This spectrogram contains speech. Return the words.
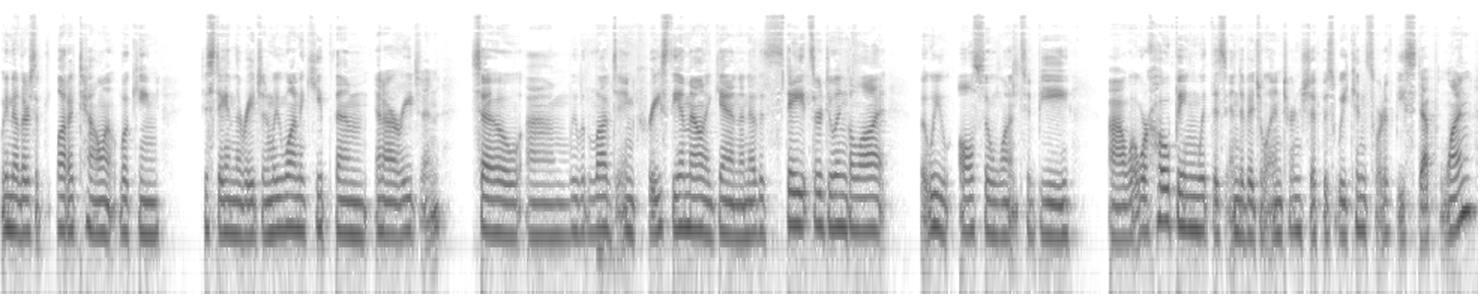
We know there's a lot of talent looking to stay in the region. We want to keep them in our region. So um, we would love to increase the amount. Again, I know the states are doing a lot, but we also want to be uh, what we're hoping with this individual internship is we can sort of be step one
